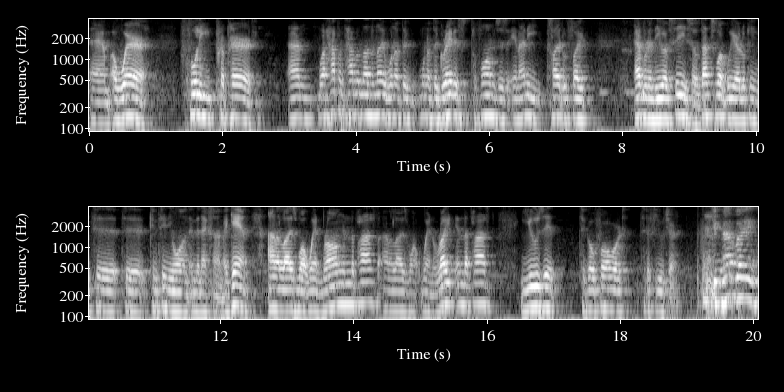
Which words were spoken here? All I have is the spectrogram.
um, aware, fully prepared. And what happened happened on the night. One of the one of the greatest performances in any title fight ever in the UFC. So that's what we are looking to, to continue on in the next time. Again, analyze what went wrong in the past, analyze what went right in the past, use it to go forward to the future. Do you have a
